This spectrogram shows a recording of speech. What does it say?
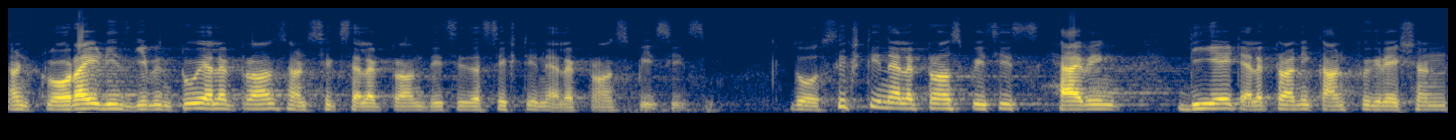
and chloride is giving 2 electrons and 6 electrons this is a 16 electron species. Though 16 electron species having D8 electronic configuration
